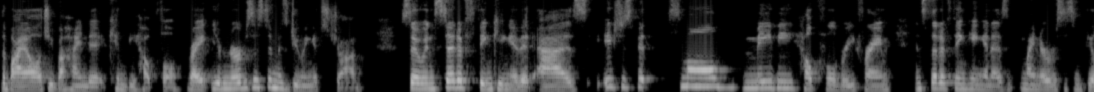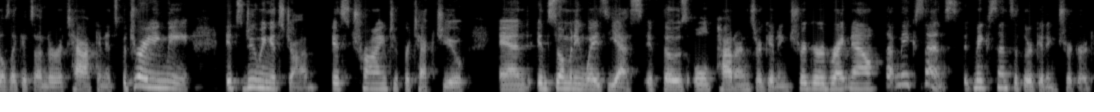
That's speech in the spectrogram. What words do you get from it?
the biology behind it can be helpful, right? Your nervous system is doing its job. So instead of thinking of it as it's just a small, maybe helpful reframe, instead of thinking it as my nervous system feels like it's under attack and it's betraying me, it's doing its job. It's trying to protect you. And in so many ways, yes, if those old patterns are getting triggered right now, that makes sense. It makes sense that they're getting triggered.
